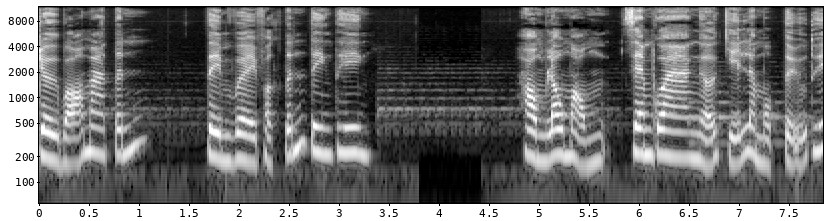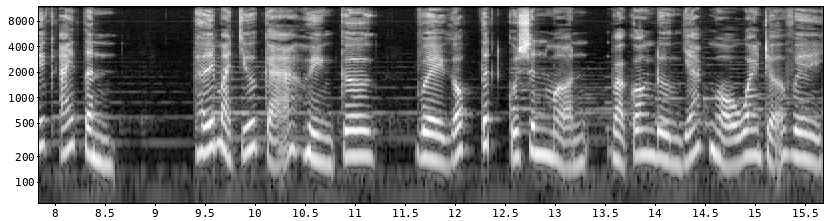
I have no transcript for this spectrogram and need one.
Trừ bỏ ma tính, tìm về phật tính tiên thiên. Hồng lâu mộng xem qua ngỡ chỉ là một tiểu thuyết ái tình thế mà chứa cả huyền cơ về gốc tích của sinh mệnh và con đường giác ngộ quay trở về.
